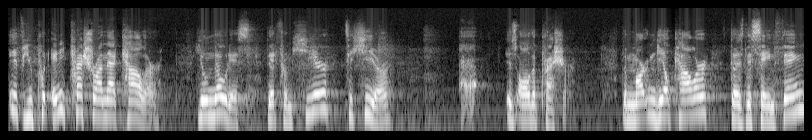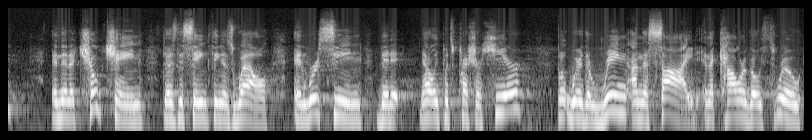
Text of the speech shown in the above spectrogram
If you put any pressure on that collar, you'll notice that from here to here uh, is all the pressure. The martingale collar does the same thing. And then a choke chain does the same thing as well. And we're seeing that it not only puts pressure here, but where the ring on the side and the collar go through,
